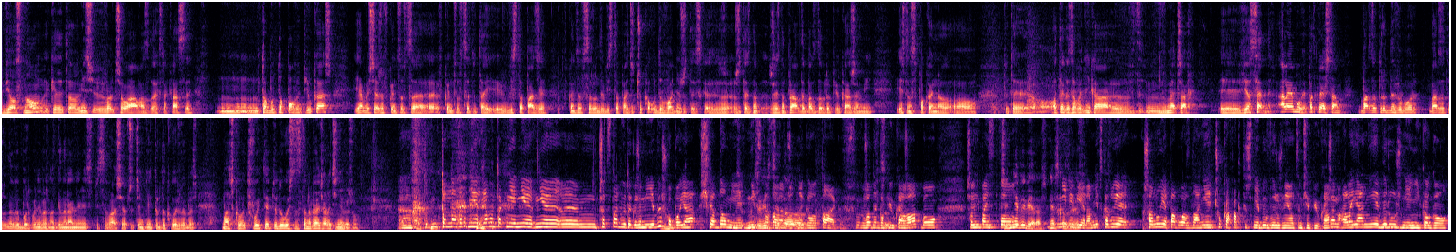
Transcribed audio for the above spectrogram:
wiosną, kiedy to walczyła awans do Ekstraklasy, mm, to był topowy piłkarz. Ja myślę, że w końcówce, w końcówce tutaj w listopadzie, w końcówce rundy w listopadzie Czuka udowodnił, że to jest, że, że to jest, że jest naprawdę bardzo dobrym piłkarzem i jestem spokojny o, o, tutaj, o, tego zawodnika w, w meczach y, wiosennych. Ale ja mówię, podkreślam, bardzo trudny wybór, bardzo trudny wybór, ponieważ no, generalnie Miedź spisywała się przeciętnie, trudno kogoś wybrać. Maćku, twój typ, ty długo się zastanawiałeś, ale ci nie wyszło. E, To, to nawet nie, ja bym tak nie, nie, nie em, przedstawił tego, że mi nie wyszło, bo ja świadomie nie wskazałem to- żadnego, tak, żadnego piłkarza, bo Szanowni Państwo. Czyli nie wybierasz, nie Nie wybieram, nie wskazuję, szanuję Pawła zdanie. Czuka faktycznie był wyróżniającym się piłkarzem, ale ja nie wyróżnię nikogo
